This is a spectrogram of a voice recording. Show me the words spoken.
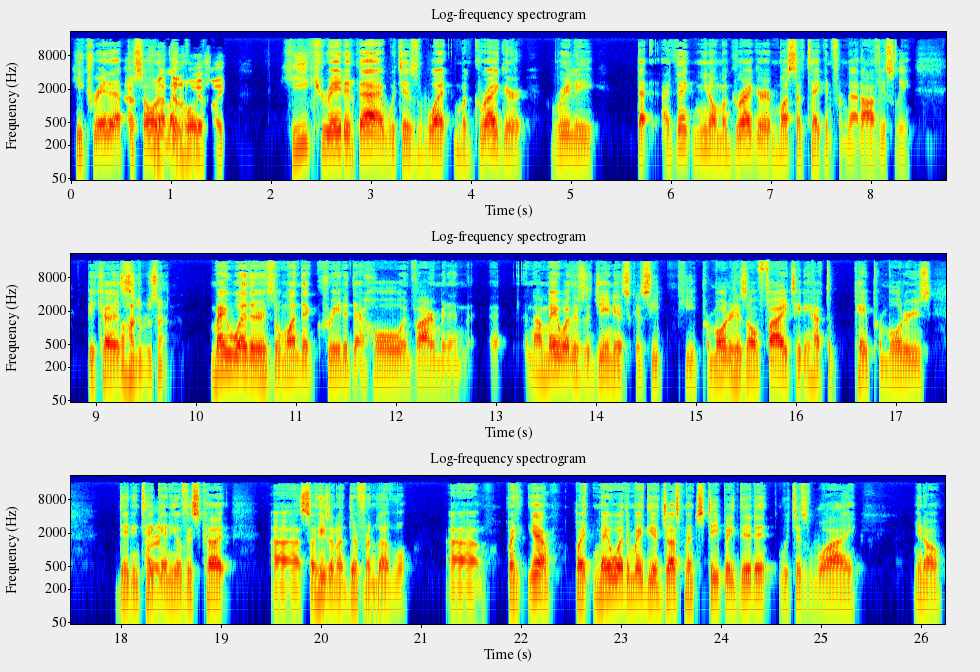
he created that persona. Like fight. he created that, which is what McGregor really. That I think you know McGregor must have taken from that, obviously, because 100%. Mayweather is the one that created that whole environment. And uh, now Mayweather's a genius because he he promoted his own fights. He didn't have to pay promoters. They didn't take Right. any of his cut. Uh, so he's on a different Mhm. level. Um, but yeah, but Mayweather made the adjustment. Stipe didn't, which is why, you know,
